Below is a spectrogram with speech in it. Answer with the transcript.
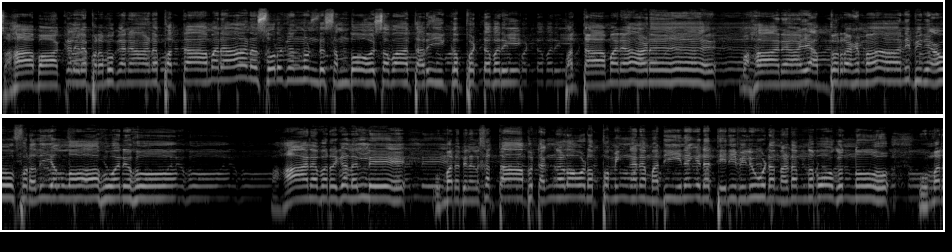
സഹാബാക്കളിലെ പ്രമുഖനാണ് പത്താമനാണ് സ്വർഗം കൊണ്ട് സന്തോഷവാത്ത് അറിയിക്കപ്പെട്ടവരിൽ പത്താമനാണ് മഹാനായ അബ്ദുറഹ്മാൻ ഇബ്നു ഔഫ് റളിയല്ലാഹു അൻഹു. മഹാനവറുകളല്ലേ? ഉമർ ബിൻ ഖത്താബ് തങ്ങളോടൊപ്പം ഇങ്ങനെ മദീനയുടെ തെരുവിലൂടെ നടന്നു പോകുന്നു. ഉമർ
